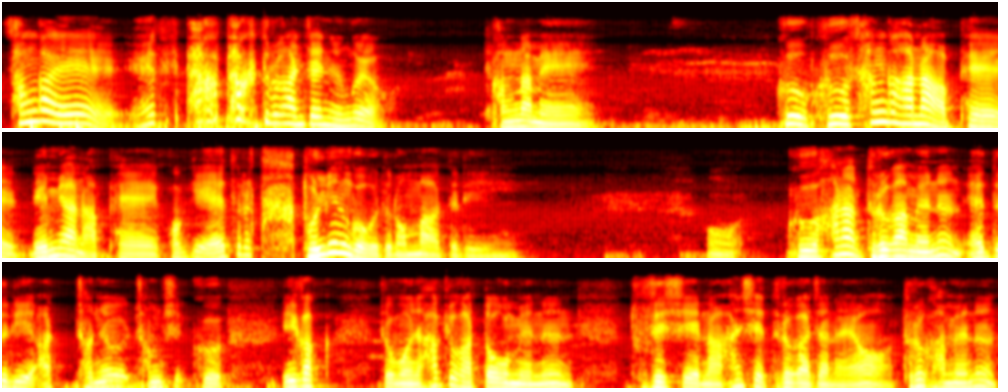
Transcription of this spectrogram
상가에 애들이 파긋파긋 들어가 앉아 있는 거예요. 강남에. 그, 그 상가 하나 앞에, 레미안 앞에, 거기 애들을 다 돌리는 거거든, 엄마들이. 어, 그 하나 들어가면은 애들이 아, 저녁, 점심, 그, 일각, 저 뭐냐, 학교 갔다 오면은 두세 시에나 한 시에 들어가잖아요. 들어가면은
